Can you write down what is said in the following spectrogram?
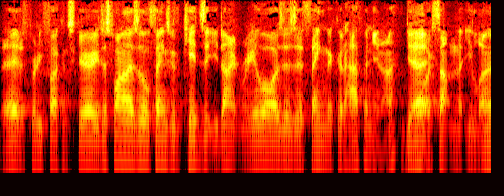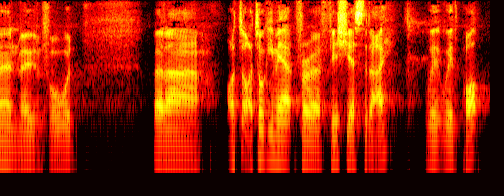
yeah, it was pretty fucking scary. Just one of those little things with kids that you don't realise is a thing that could happen. You know, Yeah. like something that you learn moving forward. But uh, I, t- I took him out for a fish yesterday with with Pop.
